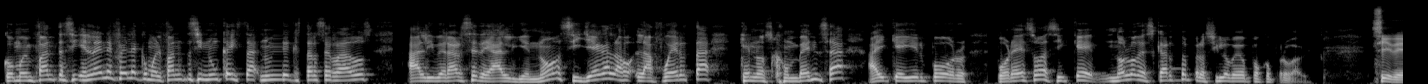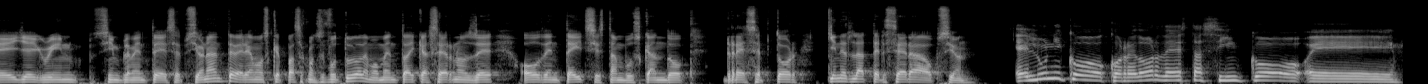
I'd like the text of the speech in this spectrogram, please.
Como en Fantasy, en la NFL, como el Fantasy, nunca, está, nunca hay que estar cerrados a liberarse de alguien, ¿no? Si llega la, la oferta que nos convenza, hay que ir por, por eso. Así que no lo descarto, pero sí lo veo poco probable. Sí, de AJ Green simplemente decepcionante. Veremos qué pasa con su futuro. De momento hay que hacernos de Oden Tate si están buscando receptor. ¿Quién es la tercera opción? El único corredor de estas cinco eh,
